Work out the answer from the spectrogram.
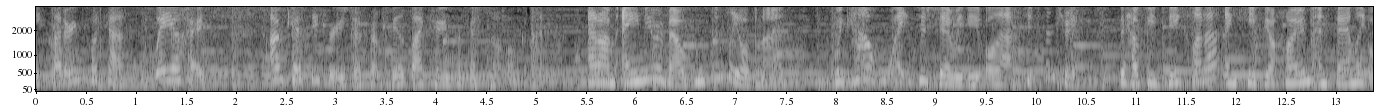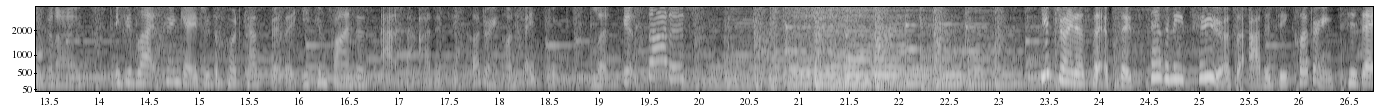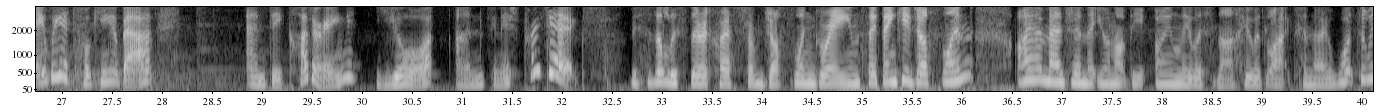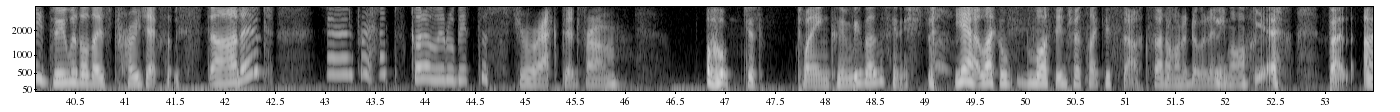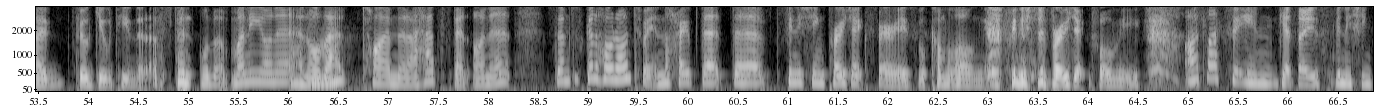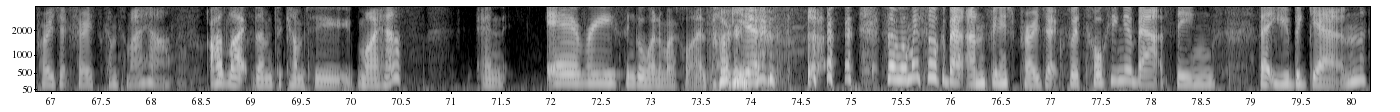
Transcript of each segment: Decluttering podcast. We're your hosts. I'm Kirsty Farrugia from Feels Like Home Professional Organisers. And I'm Amy Revell from Simply Organised. We can't wait to share with you all our tips and tricks to help you declutter and keep your home and family organised. If you'd like to engage with the podcast further, you can find us at the Art of Decluttering on Facebook. Let's get started. You've joined us for episode 72 of the Art of Decluttering. Today we are talking about and decluttering your unfinished projects. This is a listener request from Jocelyn Green. So thank you, Jocelyn. I imagine that you're not the only listener who would like to know what do we do with all those projects that we started and perhaps got a little bit distracted from. Oh, just plain couldn't be bothered finished. Yeah, like lost interest, like this sucks. I don't want to do it anymore. yeah, but I feel guilty that I've spent all that money on it and all mm-hmm. that time that I have spent on it. So I'm just going to hold on to it in the hope that the finishing projects fairies will come along and finish the project for me. I'd like to in, get those finishing project fairies to come to my house. I'd like them to come to my house and every single one of my clients' homes. Yes. so when we talk about unfinished projects, we're talking about things that you began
